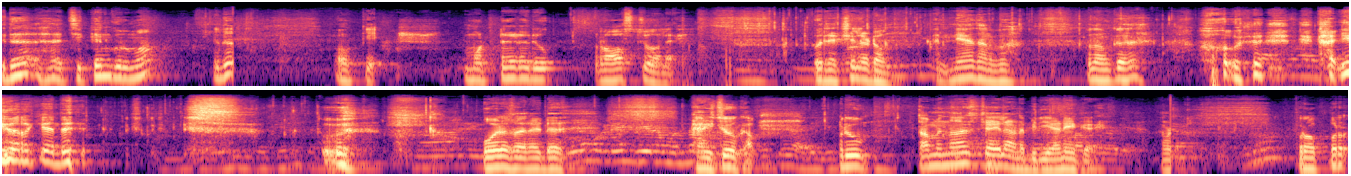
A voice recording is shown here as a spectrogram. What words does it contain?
ഇത് ചിക്കൻ കുറുമ. ഇത് ഓക്കെ മുട്ടയുടെ ഒരു റോസ്റ്റ് പോലെ. ഒരു രക്ഷയില്ല കേട്ടോ എന്നെയാ തണുപ്പ്. അപ്പോൾ നമുക്ക് ഒരു കൈ വിറക്കാൻ ഓരോ സാധനമായിട്ട് കഴിച്ചു നോക്കാം. ഒരു തമിഴ്നാട് സ്റ്റൈലാണ് ബിരിയാണിയൊക്കെ. പ്രോപ്പർ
